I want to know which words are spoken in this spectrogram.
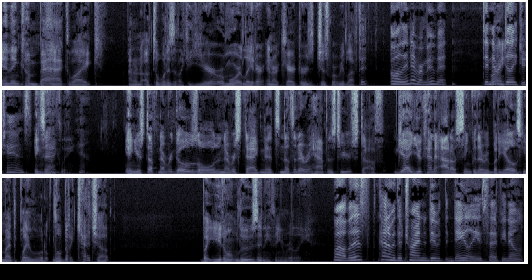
and then come back like I don't know up to what is it like a year or more later, and our character is just where we left it. Well, they never move it. They never Right. delete your tunes. Exactly. Yeah. And your stuff never goes old and never stagnates. Nothing ever happens to your stuff. Yeah, you're kind of out of sync with everybody else. You might have to play a little, little bit of catch up, but you don't lose anything really. Well, but it's kind of what they're trying to do with the dailies. That if you don't,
